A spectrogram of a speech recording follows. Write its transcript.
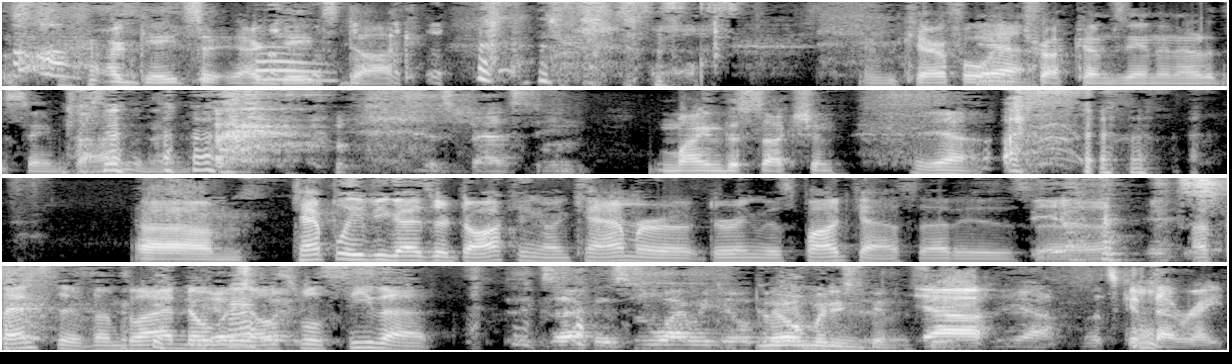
our gates are, our gates dock. and be careful when Yeah. a truck comes in and out at the same time, and then It's a bad scene. mind the suction. Yeah. Um, Can't believe you guys are docking on camera during this podcast. That is uh, Yeah, offensive. I'm glad nobody Yeah. else will see that. exactly. This is why we don't. nobody's gonna. See Yeah, yeah. Let's get that right.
